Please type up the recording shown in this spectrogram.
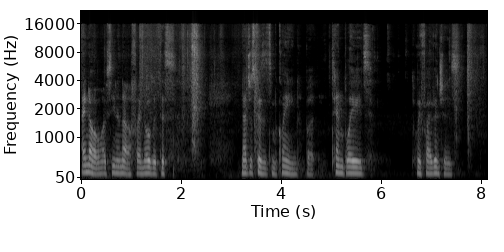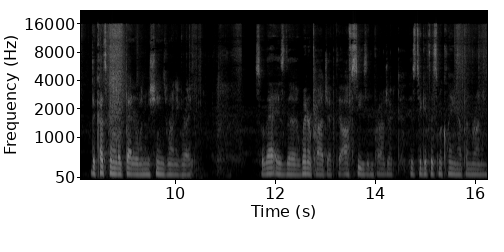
I know, I've seen enough. I know that this, not just because it's McLane, but 10 blades, 25 inches, the cut's going to look better when the machine's running right. So that is the winter project, the off-season project, is to get this McLane up and running.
